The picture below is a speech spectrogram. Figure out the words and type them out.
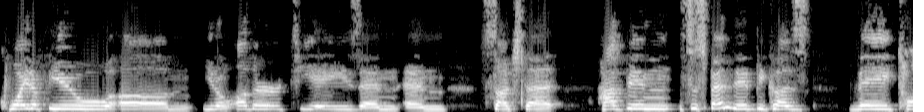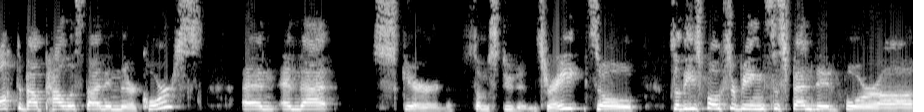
quite a few, um, you know, other TAs and and such that have been suspended because they talked about Palestine in their course, and and that scared some students, right? So so these folks are being suspended for, uh,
